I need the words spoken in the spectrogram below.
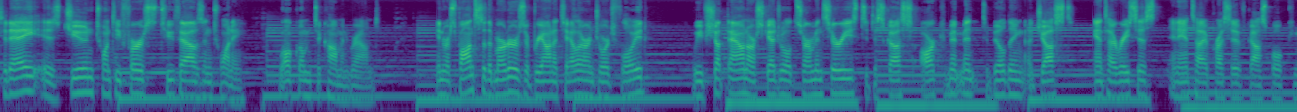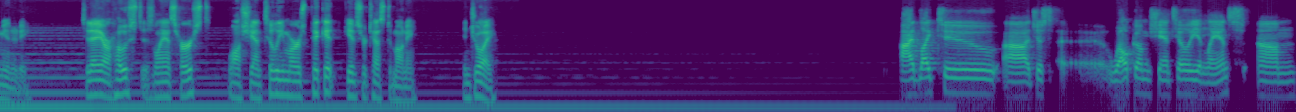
Today is June 21st, 2020. Welcome to Common Ground. In response to the murders of Breonna Taylor and George Floyd, we've shut down our scheduled sermon series to discuss our commitment to building a just, anti racist, and anti oppressive gospel community. Today, our host is Lance Hurst, while Chantilly Mers Pickett gives her testimony. Enjoy. I'd like to uh, just welcome Chantilly and Lance um,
